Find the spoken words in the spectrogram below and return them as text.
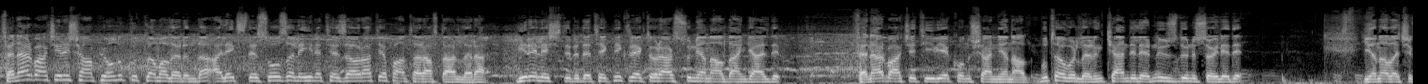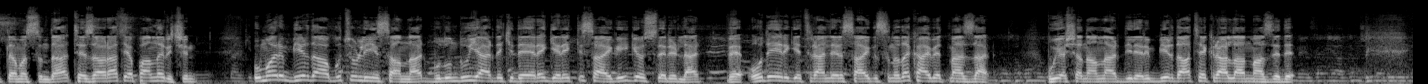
Fenerbahçe'nin şampiyonluk kutlamalarında Alex de Souza lehine tezahürat yapan taraftarlara bir eleştiri de teknik direktör Ersun Yanal'dan geldi. Fenerbahçe TV'ye konuşan Yanal bu tavırların kendilerini üzdüğünü söyledi. Yanal açıklamasında tezahürat yapanlar için umarım bir daha bu türlü insanlar bulunduğu yerdeki değere gerekli saygıyı gösterirler ve o değeri getirenlerin saygısını da kaybetmezler. Bu yaşananlar dilerim bir daha tekrarlanmaz dedi.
